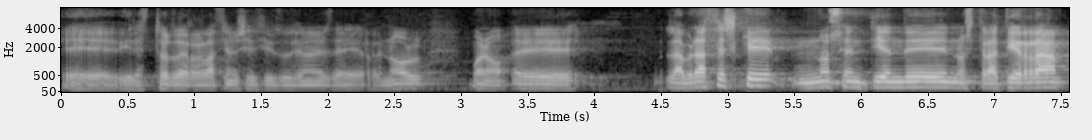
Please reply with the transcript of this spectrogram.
eh, director de Relaciones Institucionales de Renault. Bueno, eh, la verdad es que no se entiende nuestra tierra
